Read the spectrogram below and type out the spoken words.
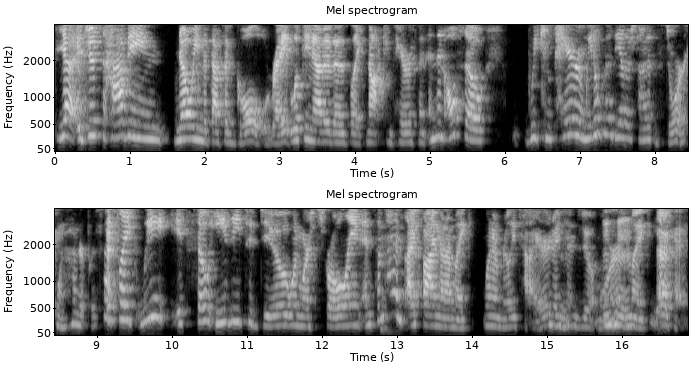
yeah, it just having, knowing that that's a goal, right? Looking at it as like not comparison. And then also we compare and we don't know the other side of the story. 100%. It's like we, it's so easy to do when we're scrolling. And sometimes I find that I'm like, when I'm really tired, I Mhm. tend to do it more. Mhm. I'm like, Yeah. okay,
